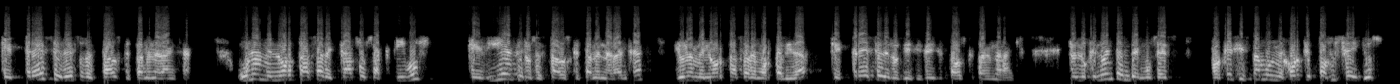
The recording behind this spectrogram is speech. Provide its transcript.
que 13 de esos estados que están en naranja. Una menor tasa de casos activos que 10 de los estados que están en naranja y una menor tasa de mortalidad que 13 de los 16 estados que están en naranja. Entonces lo que no entendemos es ¿Por qué si estamos mejor que todos ellos?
